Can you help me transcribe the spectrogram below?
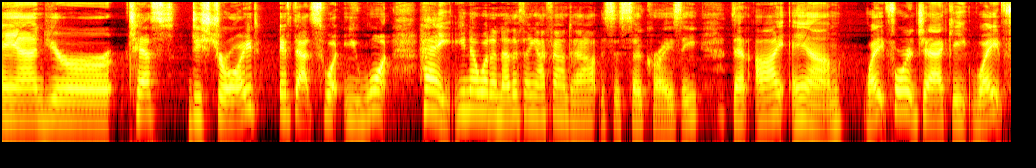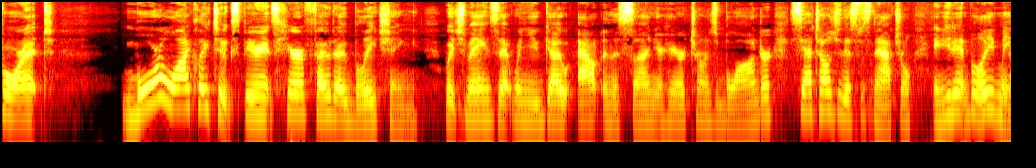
and your test destroyed if that's what you want. Hey, you know what? Another thing I found out, this is so crazy, that I am, wait for it, Jackie, wait for it, more likely to experience hair photo bleaching, which means that when you go out in the sun, your hair turns blonder. See, I told you this was natural and you didn't believe me.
